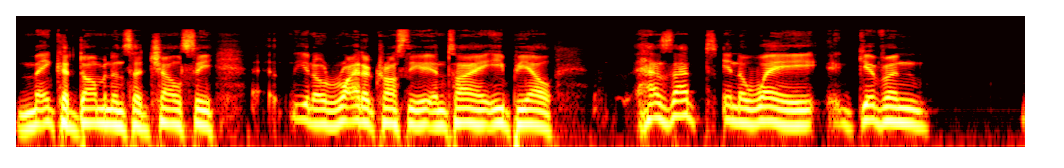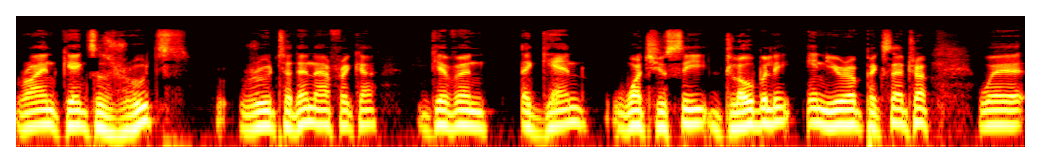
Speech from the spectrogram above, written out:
make a dominance at Chelsea, you know, right across the entire EPL has that, in a way, given Ryan Giggs' roots, rooted in Africa, given again what you see globally in Europe, etc., where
